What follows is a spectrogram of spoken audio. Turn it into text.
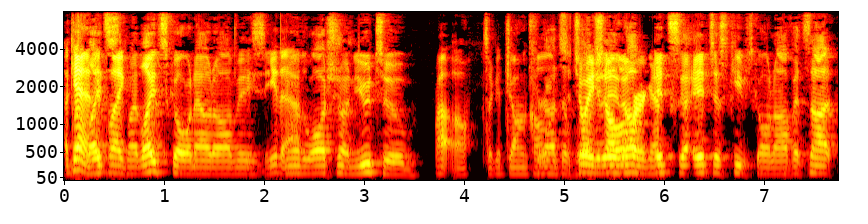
again, my it's lights, like, my lights going out on me. See that. Know, watching on YouTube. uh oh, it's like a John Collins to plug it situation all over again. It's it just keeps going off. It's not.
